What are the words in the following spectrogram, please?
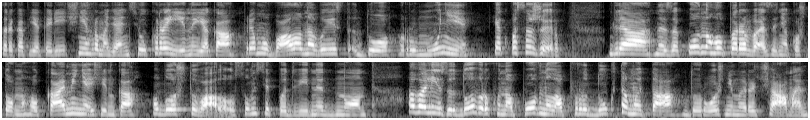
45-річній громадянці України, яка прямувала на виїзд до Румунії як пасажир. Для незаконного перевезення коштовного каміння жінка облаштувала у сумці подвійне дно, а валізу доверху наповнила продуктами та дорожніми речами.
